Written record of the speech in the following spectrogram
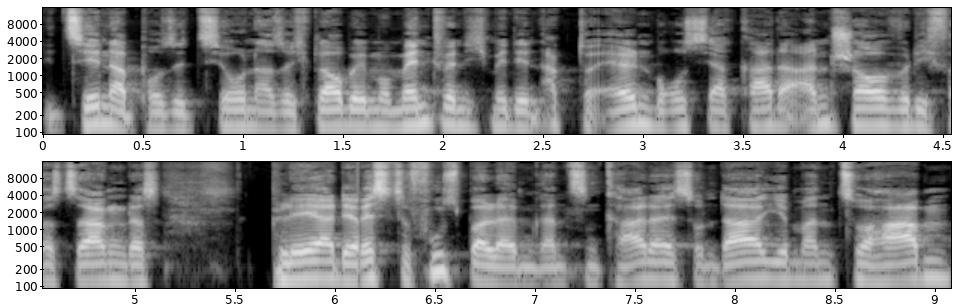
die Zehnerposition. Also ich glaube im Moment, wenn ich mir den aktuellen Borussia-Kader anschaue, würde ich fast sagen, dass Player der beste Fußballer im ganzen Kader ist und da jemanden zu haben,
